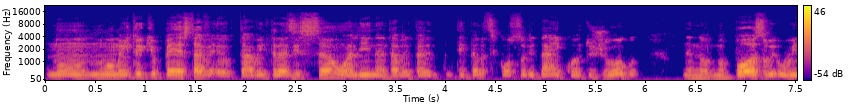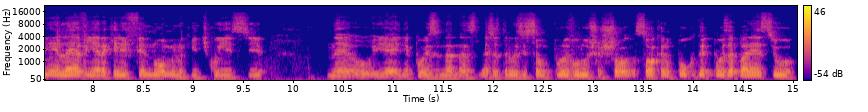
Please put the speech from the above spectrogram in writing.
no, no momento em que o PS estava em transição ali, né? Tava, tava, tentando se consolidar enquanto jogo. Né? No, no pós o Win Eleven era aquele fenômeno que a gente conhecia. Né? E aí depois na, nessa transição pro Evolution Soccer um pouco depois aparece o,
